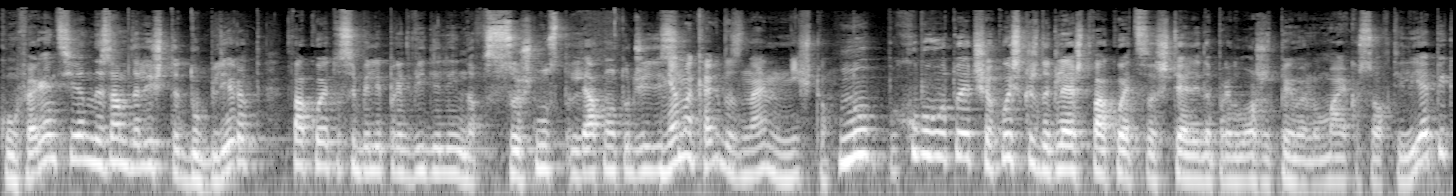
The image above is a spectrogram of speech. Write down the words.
конференция. Не знам дали ще дублират това, което са били предвидели на всъщност лятното GDC. Няма как да знаем нищо. Но хубавото е, че ако искаш да гледаш това, което са щели да предложат, примерно Microsoft или Epic,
